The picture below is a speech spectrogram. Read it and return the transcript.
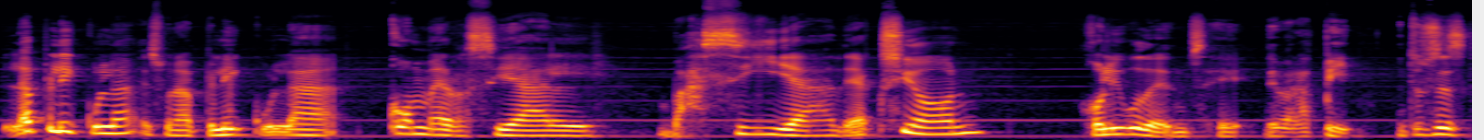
La película es una película comercial vacía de acción hollywoodense de Brad Pitt. Entonces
